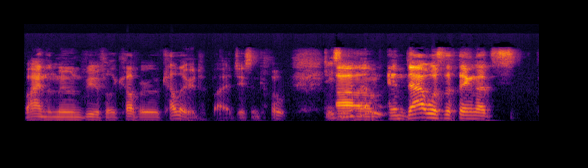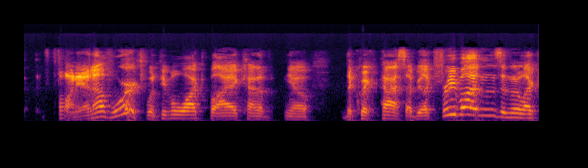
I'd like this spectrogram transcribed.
behind the moon, beautifully covered, colored by Jason Caffoe. Jason Um, and that was the thing that's funny enough worked when people walked by, kind of you know. The quick pass, I'd be like, free buttons, and they're like,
